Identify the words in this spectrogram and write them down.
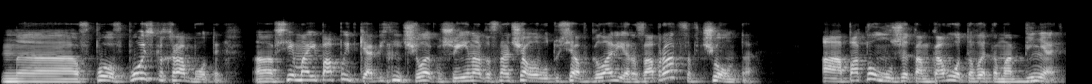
в, в поисках работы. А, все мои попытки объяснить человеку, что ей надо сначала вот у себя в голове разобраться в чем-то, а потом уже там кого-то в этом обвинять,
